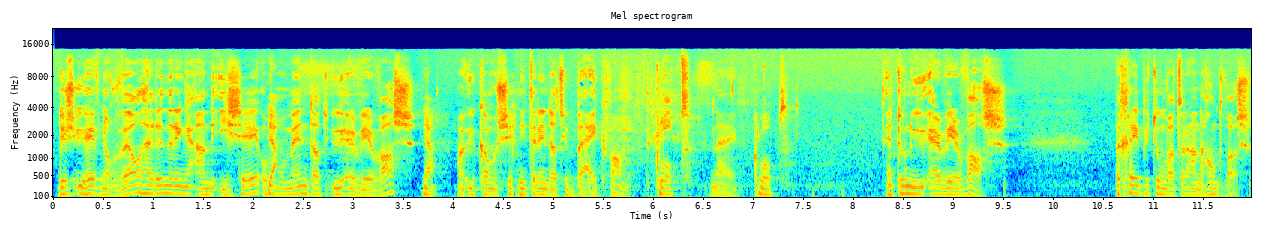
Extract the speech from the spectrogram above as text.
Dus u heeft nog wel herinneringen aan de IC op Ja. het moment dat u er weer was. Ja, Maar u kan zich niet erin dat u bijkwam. klopt. Nee. Klopt. En toen u er weer was, begreep u toen wat er aan de hand was?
